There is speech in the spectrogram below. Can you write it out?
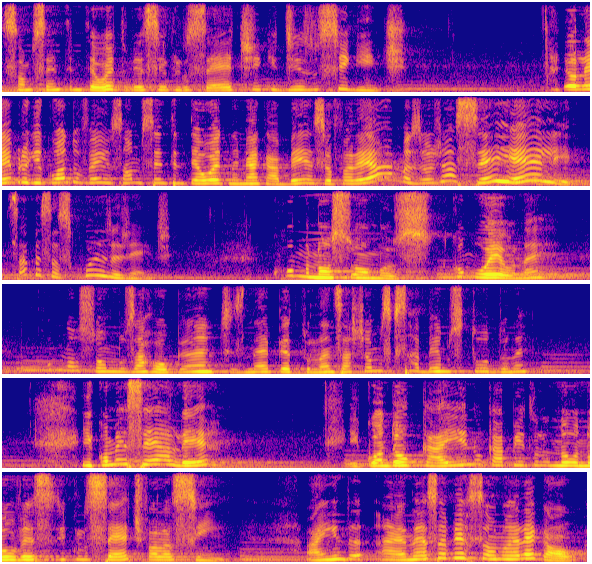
Salmo 138, versículo 7, que diz o seguinte. Eu lembro que quando veio o Salmo 138 na minha cabeça, eu falei, ah, mas eu já sei ele. Sabe essas coisas, gente? Como nós somos, como eu, né? Como nós somos arrogantes, né? Petulantes, achamos que sabemos tudo, né? E comecei a ler. E quando eu caí no capítulo, no, no versículo 7, fala assim, ainda, é, nessa versão não é legal,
